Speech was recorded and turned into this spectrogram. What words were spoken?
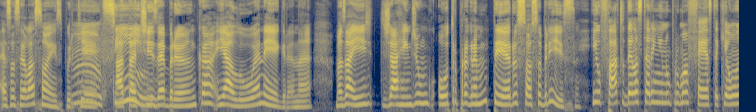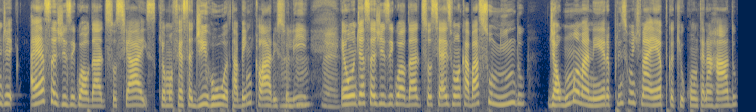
essas relações, porque hum, a Tatiz é branca e a Lu é negra, né? Mas aí já rende um outro programa inteiro só sobre isso. E o fato delas estarem indo para uma festa que é onde essas desigualdades sociais, que é uma festa de rua, tá bem claro isso uhum, ali, é. é onde essas desigualdades sociais vão acabar assumindo de alguma maneira, principalmente na época que o conto é narrado,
